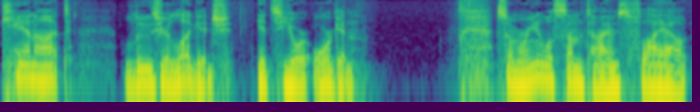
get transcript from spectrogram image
cannot lose your luggage. It's your organ. So Marina will sometimes fly out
